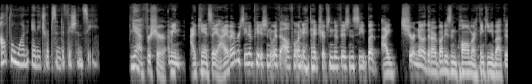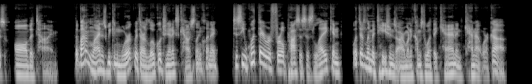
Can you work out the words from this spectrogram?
alpha 1 antitrypsin deficiency. Yeah, for sure. I mean, I can't say I've ever seen a patient with alpha 1 antitrypsin deficiency, but I sure know that our buddies in Pulm are thinking about this all the time. The bottom line is we can work with our local genetics counseling clinic to see what their referral process is like and what their limitations are when it comes to what they can and cannot work up.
